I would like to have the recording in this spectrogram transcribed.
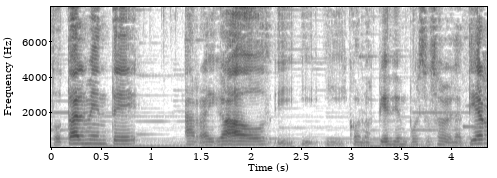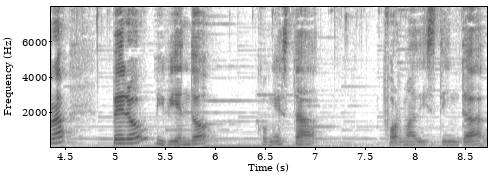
totalmente arraigados y, con los pies bien puestos sobre la tierra, pero viviendo con esta forma distinta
